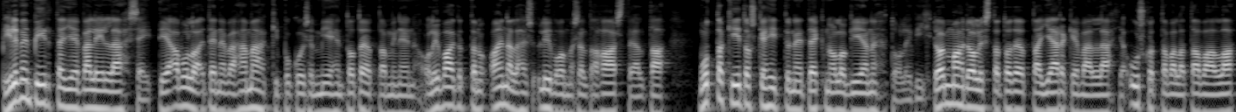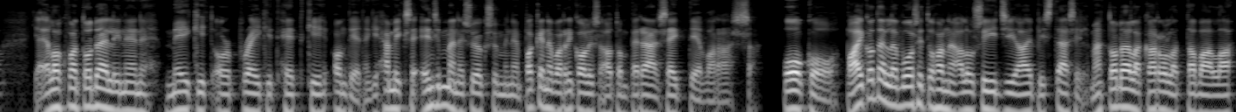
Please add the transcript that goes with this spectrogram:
Pilvenpiirtäjien välillä seittien avulla etenevä hämähäkkipukuisen miehen toteuttaminen oli vaikuttanut aina lähes ylivoimaiselta haasteelta, mutta kiitos kehittyneen teknologian tuo oli vihdoin mahdollista toteuttaa järkevällä ja uskottavalla tavalla, ja elokuvan todellinen make it or break it hetki on tietenkin hämiksen ensimmäinen syöksyminen pakenevan rikollisauton perään seittien varassa. Ok, paikotelle vuosituhannen alu CGI pistää silmään todella karulla tavalla,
